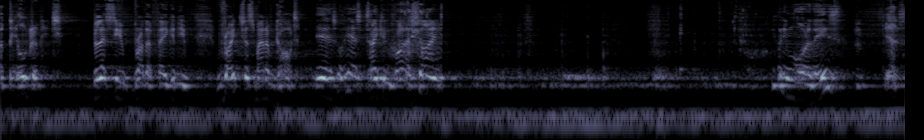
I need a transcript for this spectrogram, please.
a pilgrimage? Bless you, brother Fagin, you righteous man of God. Yes, well, he has taken quite a shine. You got any more of these? Yes.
